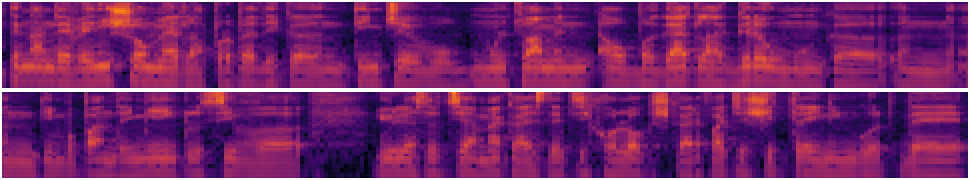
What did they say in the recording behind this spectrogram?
când am devenit șomer la propriu, adică în timp ce mulți oameni au băgat la greu muncă în, în timpul pandemiei, inclusiv uh, Iulia, soția mea, care este psiholog și care face și traininguri de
